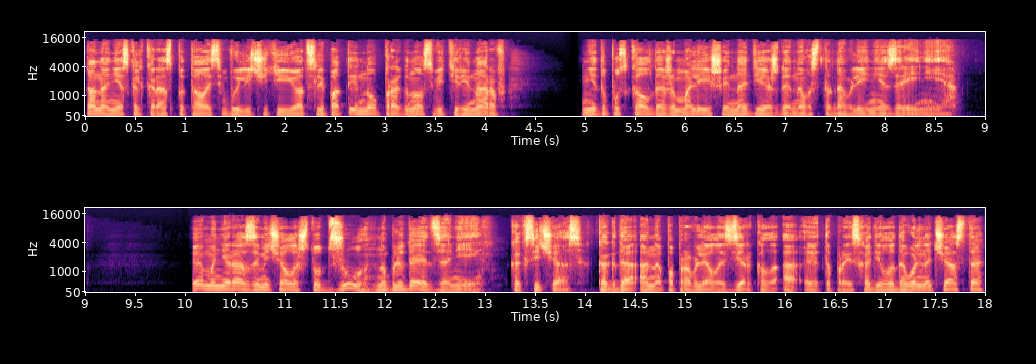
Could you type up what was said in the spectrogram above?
Она несколько раз пыталась вылечить ее от слепоты, но прогноз ветеринаров – не допускал даже малейшей надежды на восстановление зрения. Эмма не раз замечала, что Джу наблюдает за ней, как сейчас, когда она поправляла зеркало, а это происходило довольно часто,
